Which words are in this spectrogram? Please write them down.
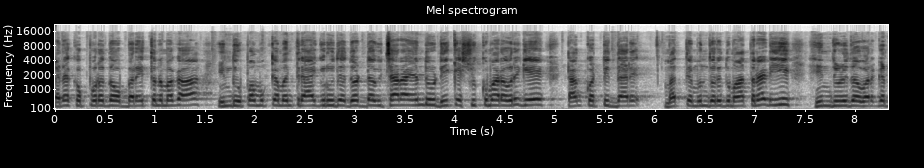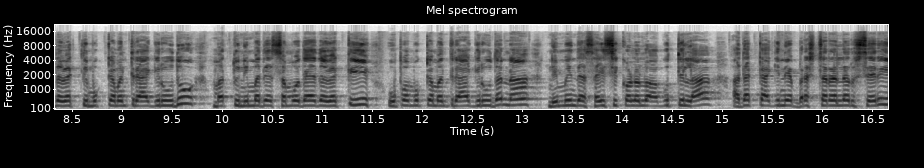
ಕನಕಪುರದ ಒಬ್ಬ ರೈತನ ಮಗ ಇಂದು ಉಪಮುಖ್ಯಮಂತ್ರಿ ಆಗಿರುವುದೇ ದೊಡ್ಡ ವಿಚಾರ ಎಂದು ಡಿ ಕೆ ಶಿವಕುಮಾರ್ ಅವರಿಗೆ ಟಾಂಗ್ ಕೊಟ್ಟಿದ್ದಾರೆ. ಮತ್ತೆ ಮುಂದುವರೆದು ಮಾತನಾಡಿ, ಹಿಂದುಳಿದ ವರ್ಗದ ವ್ಯಕ್ತಿ ಮುಖ್ಯಮಂತ್ರಿ ಆಗಿರುವುದು ಮತ್ತು ನಿಮ್ಮದೇ ಸಮುದಾಯದ ವ್ಯಕ್ತಿ ಉಪಮುಖ್ಯಮಂತ್ರಿ ಆಗಿರುವುದನ್ನು ನಿಮ್ಮಿಂದ ಸಹಿಸಿಕೊಳ್ಳಲು ಆಗುತ್ತಿಲ್ಲ. ಅದಕ್ಕಾಗಿಯೇ ಭ್ರಷ್ಟರೆಲ್ಲರೂ ಸೇರಿ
